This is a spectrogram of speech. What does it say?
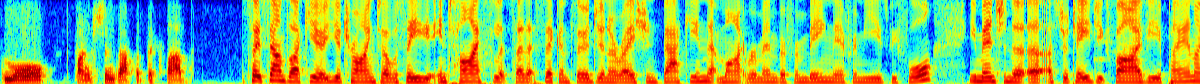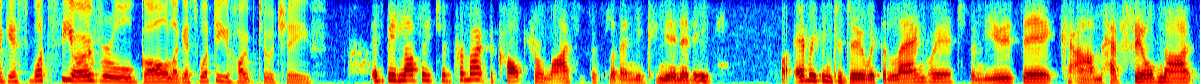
some more functions up at the club. So it sounds like you're you're trying to obviously entice, let's say, that second, third generation back in that might remember from being there from years before. You mentioned a, a strategic five year plan. I guess what's the overall goal? I guess what do you hope to achieve? It'd be lovely to promote the cultural life of the Slovenian community. Everything to do with the language, the music, um, have film nights,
